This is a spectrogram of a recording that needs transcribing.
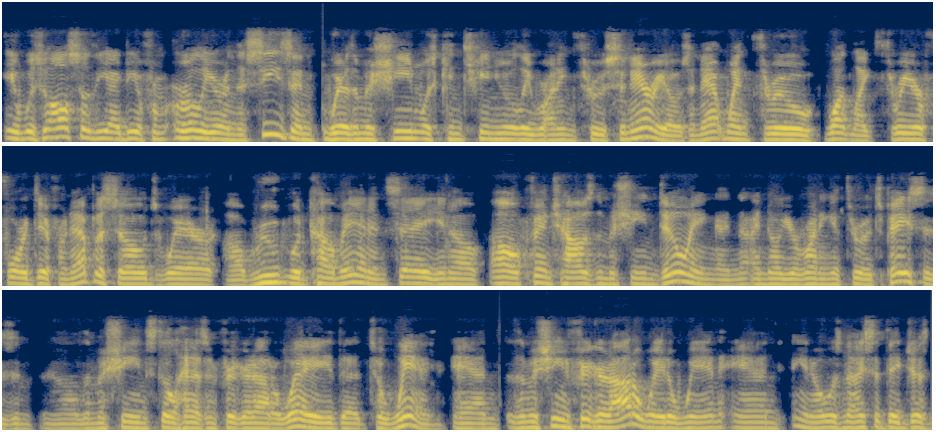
it was also the idea from earlier in the season where the machine was continually running through scenarios. And that went through what, like three or four different episodes where uh, Root would come in and say, you know, oh, Finch, how's the machine doing? And I know you're running it through its paces and, you know, the machine still hasn't figured out a way that, to win. And the machine figured out a way to win. And, you know, it was nice that they just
